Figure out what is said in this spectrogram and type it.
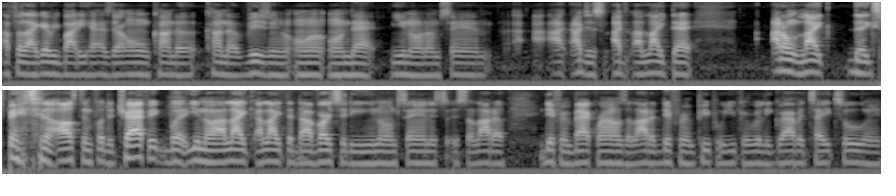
I feel like everybody has their own kind of kind of vision on on that. You know what I'm saying? I I, I just I, I like that. I don't like the expansion of Austin for the traffic, but you know I like I like the diversity. You know what I'm saying? It's it's a lot of different backgrounds, a lot of different people you can really gravitate to, and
